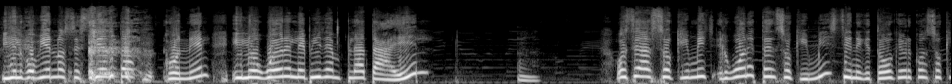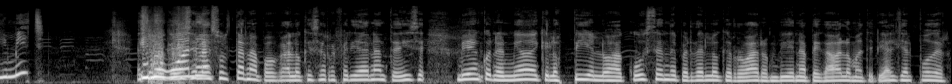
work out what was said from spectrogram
Y el gobierno se sienta con él y los weones le piden plata a él. Mm. O sea, Sokimich, el weón está en Sokimich, tiene que todo que ver con Sokimich. Y Y lo que dice la sultana, a lo que se refería adelante, dice, viven con el miedo de que los pillen, los acusen de perder lo que robaron, viven apegados a lo material y al poder.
